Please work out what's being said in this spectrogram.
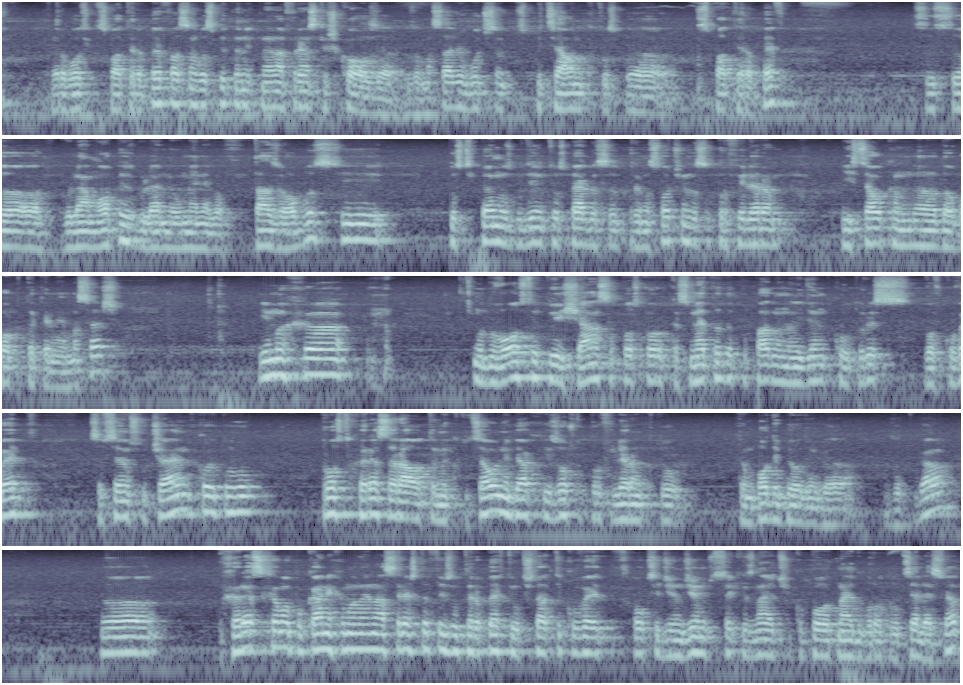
работих като спа терапевт. Аз съм възпитаник на една френска школа за, за масажи, обучи съм специално като спа терапевт с а, голям опит, голями умения в тази област и постепенно с годините успях да се пренасочим, да се профилирам изцяло към дълбоко тъкане масаж. Имах а, удоволствието и шанса, по-скоро късмета да попадна на един културист в Ковет, съвсем случайен, който просто хареса работа ми като цяло. Не бях изобщо профилиран като към бодибилдинга за тогава. Харесаха ме, поканиха ме на една среща физиотерапевти от щати Ковейт, Oxygen Gym, всеки знае, че купуват най-доброто от целия свят.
